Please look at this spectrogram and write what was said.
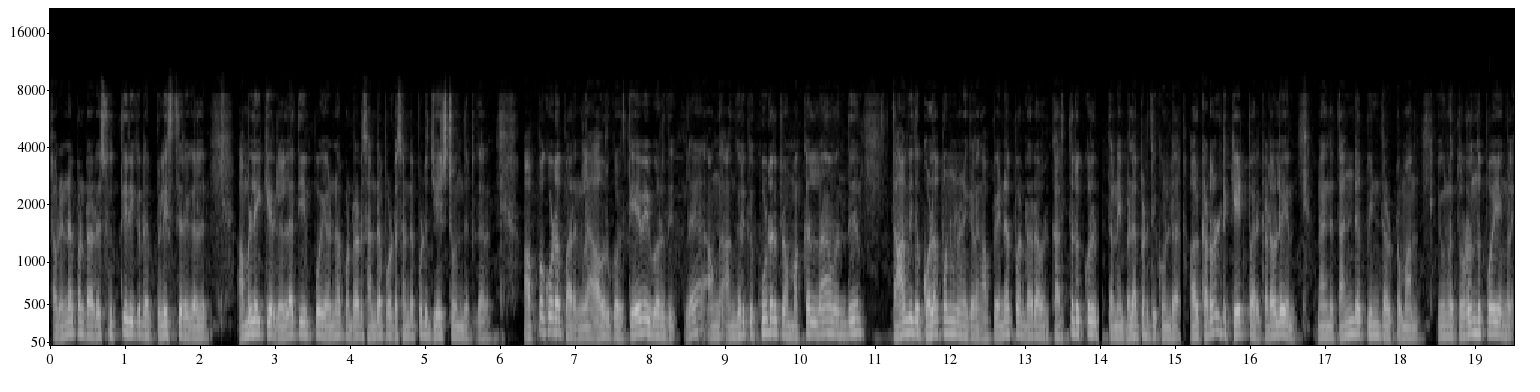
அவர் என்ன பண்றாரு? சுத்தி இருக்கிற பிலிஸ்தர்கள் அமலேக்கியர்கள் எல்லாத்தையும் போய் என்ன பண்றாரு? சண்டை போட்டு சண்டை போட்டு ஜெயிச்சுட்டு வந்துட்டுருக்காரு. அப்போ கூட பாருங்களேன் அவருக்கு ஒரு தேவை வருது. இல்லை அவங்க அங்கே இருக்க கூட இருக்கிற மக்கள்லாம் வந்து தாவீதை கொலை பண்ணணும்னு நினைக்கிறாங்க. அப்போ என்ன பண்றாரு? அவர் கர்த்தருக்குள் தன்னை பலப்படுத்தி கொண்டார் அவர் கடவுள்கிட்ட கேட்பார் கடவுளே நான் இந்த தண்டை பின்தொடட்டுமா இவங்களை தொடர்ந்து போய் எங்களை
